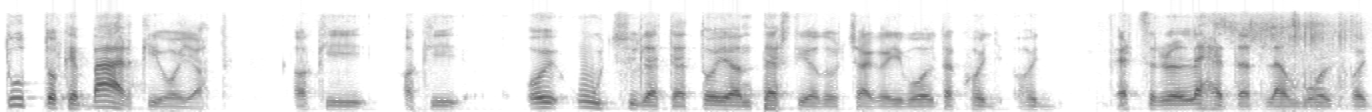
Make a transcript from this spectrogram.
Tudtok-e bárki olyat, aki, aki úgy született, olyan testi adottságai voltak, hogy, hogy egyszerűen lehetetlen volt, hogy,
